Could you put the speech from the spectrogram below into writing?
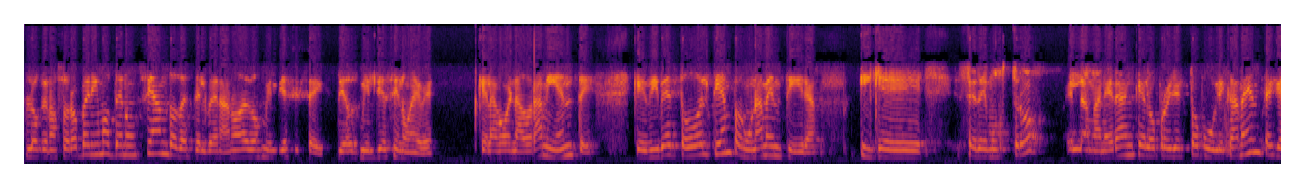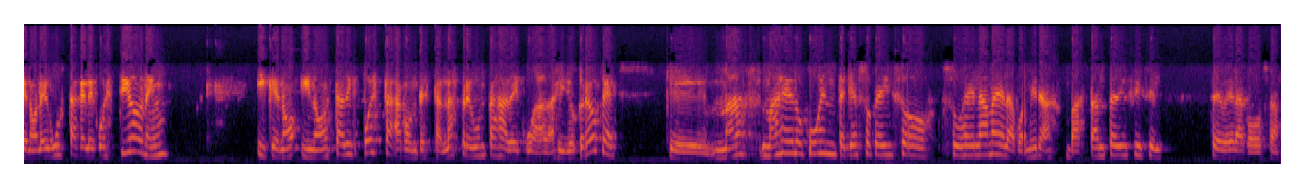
lo que nosotros venimos denunciando desde el verano de 2016, de 2019 que la gobernadora miente, que vive todo el tiempo en una mentira y que se demostró en la manera en que lo proyectó públicamente, que no le gusta que le cuestionen y que no y no está dispuesta a contestar las preguntas adecuadas. Y yo creo que que más más elocuente que eso que hizo Sujela Mela, pues mira, bastante difícil se ve la cosa.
